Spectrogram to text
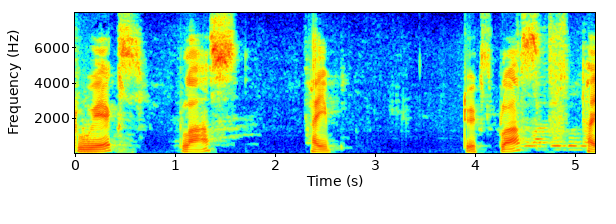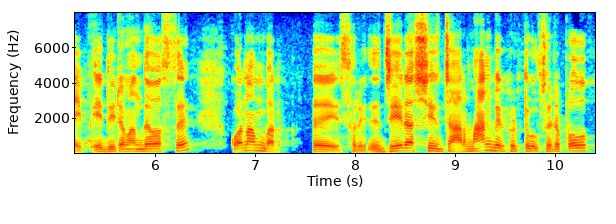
two x plus five two x plus five এই দুইটা মান দেওয়া আছে। ক নাম্বার? এই সরি যে রাশি যার মান বের করতে বলছে, এটা প্রদত্ত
